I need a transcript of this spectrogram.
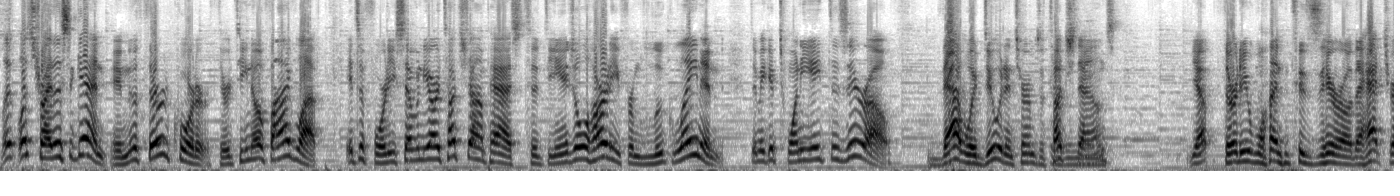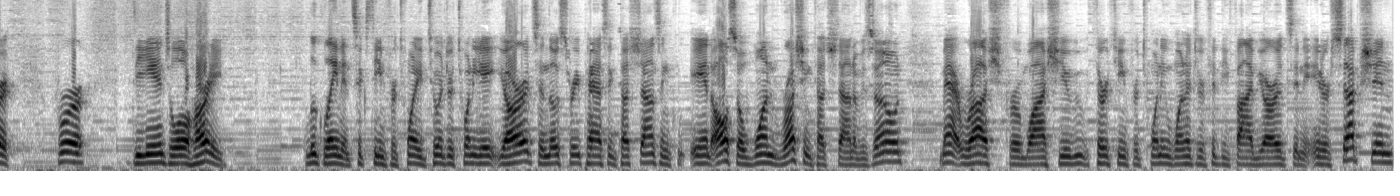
Let, us try this again in the third quarter. 13.05 left. It's a 47 yard touchdown pass to D'Angelo Hardy from Luke Lehnen to make it 28 to 0. That would do it in terms of touchdowns. Yep, 31 to 0. The hat trick for D'Angelo Hardy. Luke Lehnen, 16 for 20, 228 yards, and those three passing touchdowns, and also one rushing touchdown of his own. Matt Rush from WashU, 13 for 20, 155 yards, and an interception,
